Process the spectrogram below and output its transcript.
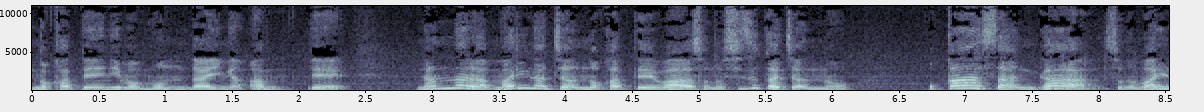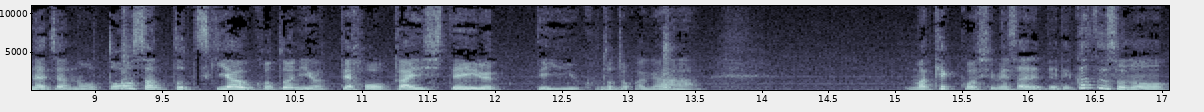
の家庭にも問題があって、うんなんならまりなちゃんの家庭はその静香ちゃんのお母さんがそのまりなちゃんのお父さんと付き合うことによって崩壊しているっていうこととかが、まあ、結構示されてでかつその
